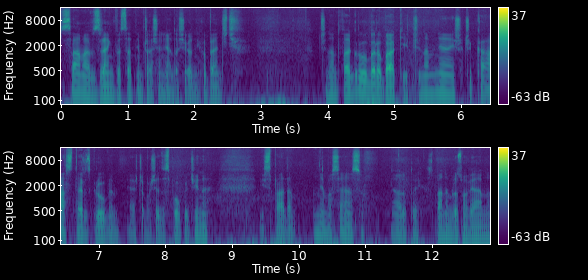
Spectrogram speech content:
Same wzręg w ostatnim czasie nie da się od nich opędzić. Czy na dwa grube robaki, czy na mniejsze, czy kaster z grubym. Ja jeszcze posiedzę z pół godziny i spadam. Nie ma sensu. Ale tutaj z panem rozmawiałem. No.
